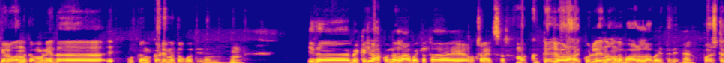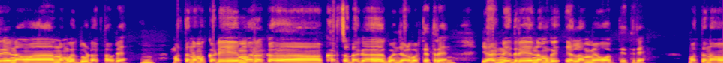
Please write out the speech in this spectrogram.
ಕೆಲವೊಂದು ಕಂಪನಿದ ಕಡಿಮೆ ತಗೋತೈತಿ. ಹ್ಮ್. ಇದು ಮೆಕ್ಕೆಜೋಳ ಹಾಕೊಂಡ ಲಾಭ ಐತತ ಲಕ್ಷಣ ಸರ್ ಸರ್? ಮೆಕ್ಕೆಜೋಳ ಹಾಕಿ ಕೊಡ್ಲಿ ನಮ್ಗೆ ಬಹಳ ಲಾಭ ಐತ್ರಿ. ಫಸ್ಟ್ ರೀ ನಾವ ನಮ್ಗ ದುಡ್ಡು ಆಗ್ತಾವ್ರಿ. ಮತ್ತ ನಮ್ ಕಡಿಮೆ ರೊಕ್ಕ ಖರ್ಚದಾಗ ಗೊಂಜಾಳ ಬರ್ತೈತ್ರಿ. ಎರಡನೇದ್ರಿ ನಮ್ಗ ಎಲ್ಲಾ ಮೇವ್ ಆಗ್ತೈತ್ರಿ. ಮತ್ತ ನಾವ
